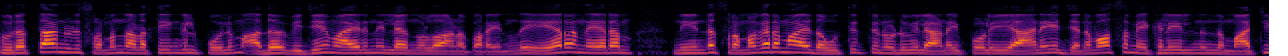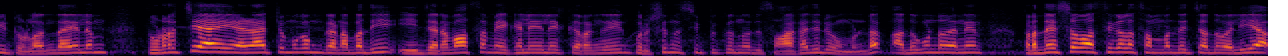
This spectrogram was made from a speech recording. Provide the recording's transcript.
തുരത്താൻ ഒരു ശ്രമം നടത്തിയെങ്കിൽ പോലും അത് വിജയമായിരുന്നില്ല എന്നുള്ളതാണ് പറയുന്നത്. ഏറെ നേരം നീണ്ട ശ്രമകരമായ ദൗത്യത്തിനൊടുവിലാണ് ഇപ്പോൾ ഈ ആനയെ ജനവാസ മേഖലയിൽ നിന്ന് മാറ്റിയിട്ടുള്ളത്. എന്തായാലും തുടർച്ചയായ ഏഴാറ്റുമുഖം ഗണപതി ഈ ജനവാസ മേഖലയിലേക്ക് ഇറങ്ങുകയും കൃഷി നശിപ്പിക്കുന്ന ഒരു സാഹചര്യവുമുണ്ട്. അതുകൊണ്ട് തന്നെ പ്രദേശവാസികളെ സംബന്ധിച്ച് അത് വലിയ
